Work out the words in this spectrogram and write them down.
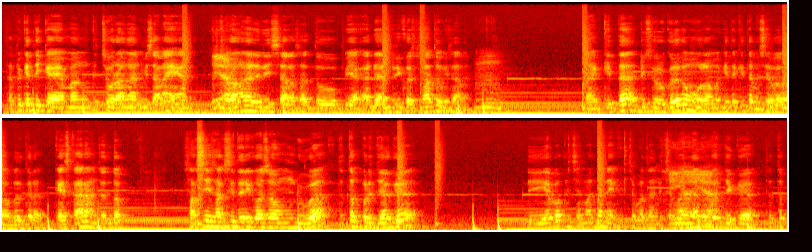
Tapi ketika emang kecurangan misalnya ya Iya. kecurangan ada di salah satu pihak ada, ada di kos satu misalnya. Hmm. nah kita disuruh gerak sama ulama kita kita masih bakal bergerak kayak sekarang contoh. Saksi-saksi dari 02 tetap berjaga di apa kecamatan ya? Kecamatan kecamatan Iya, iya. buat jaga tetap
